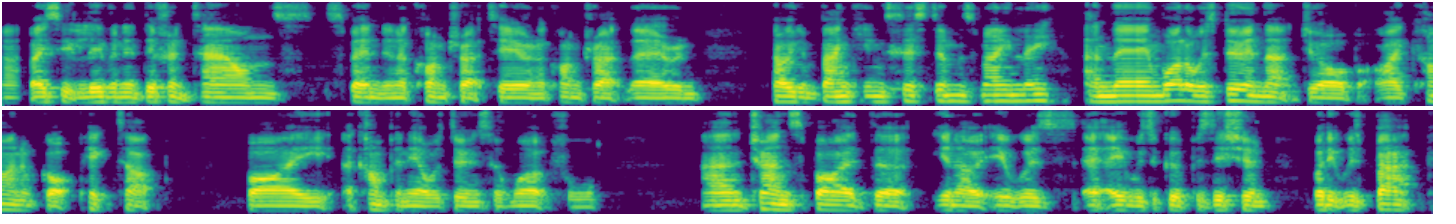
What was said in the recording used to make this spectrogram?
uh, basically living in different towns, spending a contract here and a contract there, and coding banking systems mainly. And then while I was doing that job, I kind of got picked up by a company I was doing some work for, and transpired that you know it was it was a good position, but it was back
